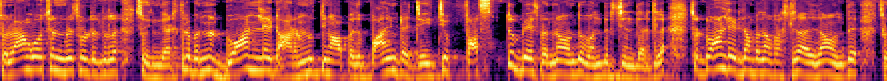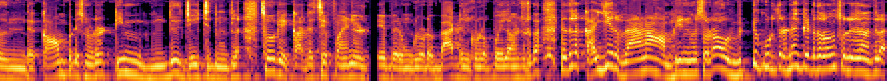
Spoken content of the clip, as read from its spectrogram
ஸோ லாங் ஓச்சன் சொல்கிறதுல ஸோ இந்த இடத்துல பார்த்தீங்கன்னா டான் லைட் அறுநூத்தி நாற்பது பாயிண்ட்டை ஜெயிச்சு ஃபஸ்ட்டு பிளேஸ் பார்த்தீங்கன்னா வந்து வந்துருச்சு இந்த இடத்துல. ஸோ டான் லைட் தான் பார்த்தா ஃபஸ்ட்டு அதுதான் வந்து ஸோ இந்த காம்படிஷனோட டீம் வந்து ஜெயிச்சது இடத்துல. ஸோ ஓகே கடைசி ஃபைனல் டே பேர் உங்களோட பேட்டிலுக்குள்ளே போயிடலாம்னு சொல்லிருக்கா இதில் கையர் வேணாம் அப்படின்னு சொல்லிட்டு அவள் விட்டு கொடுத்துட்டே கிட்டத்தட்ட வந்து சொல்லிடுறாங்க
